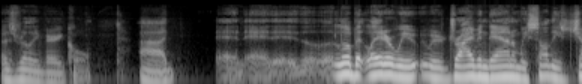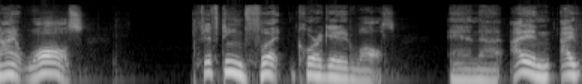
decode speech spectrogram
It was really very cool. Uh, and, and a little bit later, we, we were driving down and we saw these giant walls, fifteen foot corrugated walls and uh, I didn't. I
